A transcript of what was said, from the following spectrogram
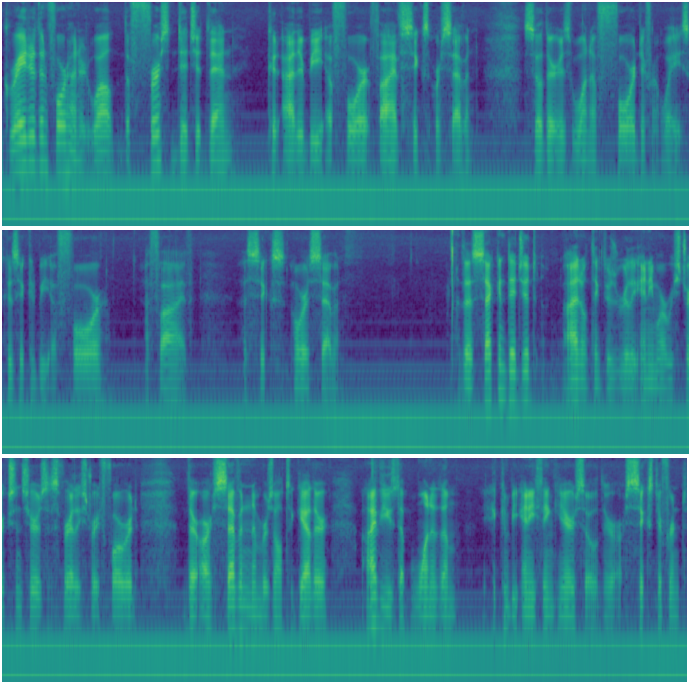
greater than 400. Well, the first digit then could either be a 4, 5, 6, or 7. So there is one of four different ways because it could be a 4, a 5, a 6, or a 7. The second digit, I don't think there's really any more restrictions here. This is fairly straightforward. There are seven numbers altogether. I've used up one of them. It can be anything here, so there are six different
